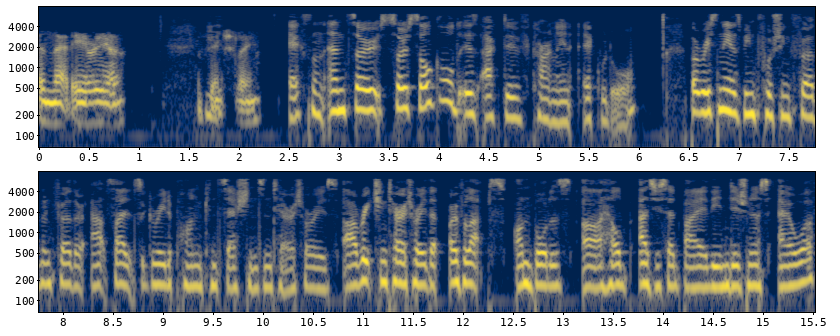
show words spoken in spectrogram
in that area, essentially. Excellent. And so, so SolGold is active currently in Ecuador, but recently has been pushing further and further outside its agreed upon concessions and territories, uh, reaching territory that overlaps on borders uh, held, as you said, by the indigenous Awa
